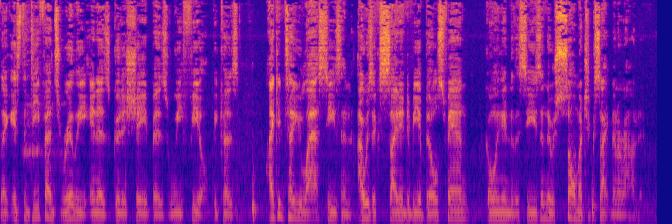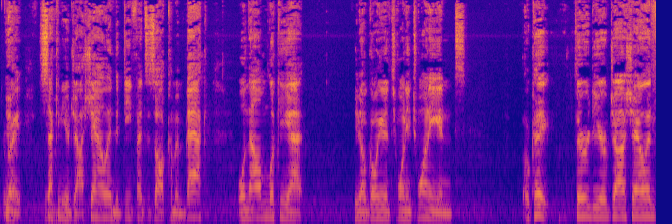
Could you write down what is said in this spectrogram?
Like, is the defense really in as good a shape as we feel? Because I can tell you, last season I was excited to be a Bills fan going into the season. There was so much excitement around it. Yeah. Right, second year Josh Allen, the defense is all coming back. Well, now I'm looking at, you know, going into 2020 and okay, third year of Josh Allen,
